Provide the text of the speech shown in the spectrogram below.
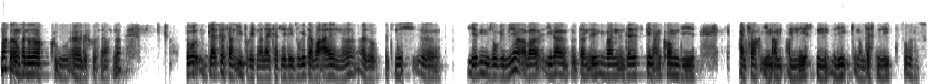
macht man irgendwann nur noch Kuh, äh, Diskuswerfen. Ne? So bleibt das dann übrig in der Leichtathletik. So geht aber allen. Ne? Also jetzt nicht äh, jedem so wie mir, aber jeder wird dann irgendwann in der Disziplin ankommen, die einfach ihm am, am nächsten liegt und am besten liegt. So ist es.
